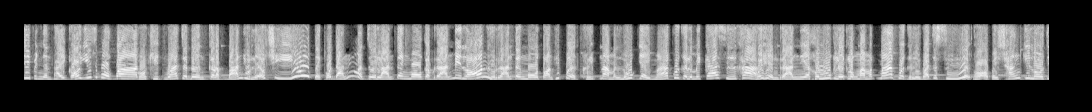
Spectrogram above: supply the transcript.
ตีเป็นเงินไทยก็26 บาท ก็คิดว่าจะเดินกลับบ้านอยู่แล้วเชียวแต่ก็ดันมาเจอร้านแตงโมกับร้านเมลอน คือร้านแตงโมตอนที่เปิดคลิปน่ะมันลูกใหญ่มากกุ้ยก็เลยไม่กล้าซื้อค่ะกุ้ยเห็นร้านเนี้ยเขาลูกเล็กลงมามากๆกุ้ยก็เลยว่าจะซื้อแต่พอเอาไปชั่งกิโลจ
